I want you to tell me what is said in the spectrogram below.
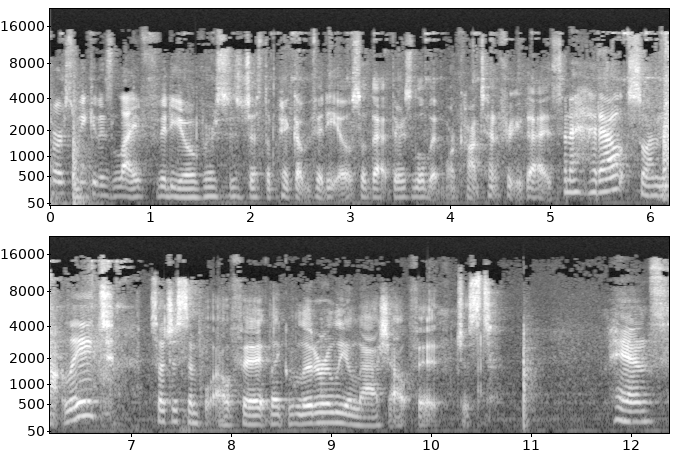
first week in his life video versus just a pickup video so that there's a little bit more content for you guys. I'm gonna head out so I'm not late. Such a simple outfit, like literally a lash outfit. Just pants,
